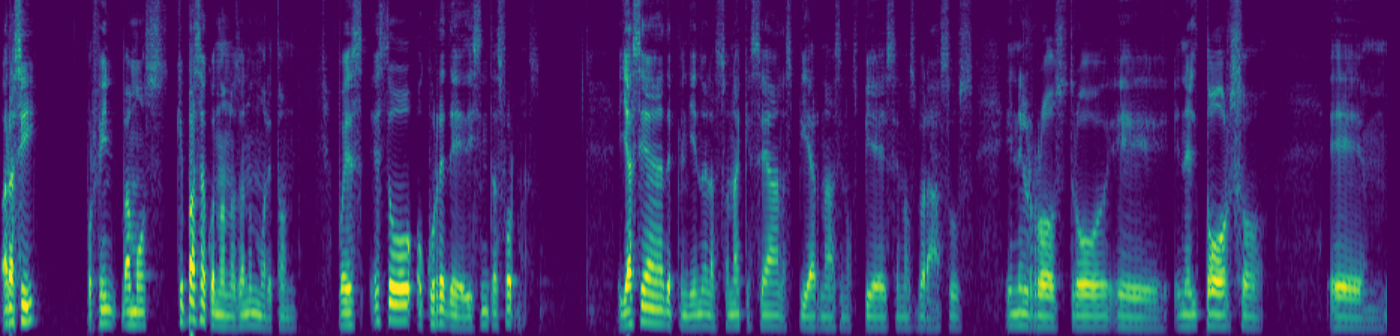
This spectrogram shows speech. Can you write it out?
Ahora sí, por fin vamos, ¿qué pasa cuando nos dan un moretón? Pues esto ocurre de distintas formas. Ya sea dependiendo de la zona que sea, en las piernas, en los pies, en los brazos, en el rostro, eh, en el torso, em,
